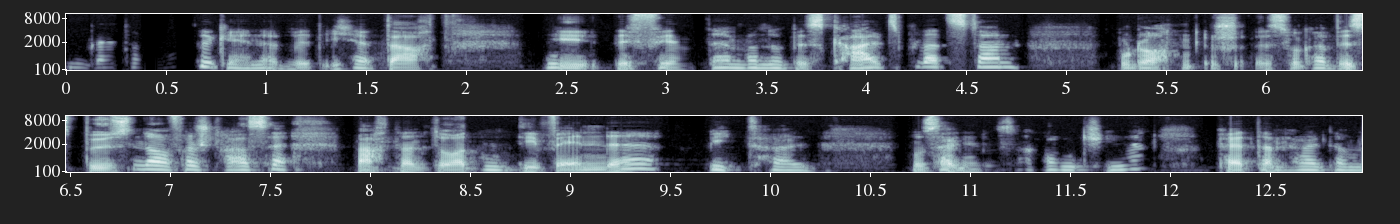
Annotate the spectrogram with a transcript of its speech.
Route geändert wird. Ich hätte gedacht, die, die fährt einfach nur bis Karlsplatz dann oder sogar bis Bösendorfer Straße, macht dann dort die Wende, biegt halt, muss halt nicht arrangieren, fährt dann halt am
